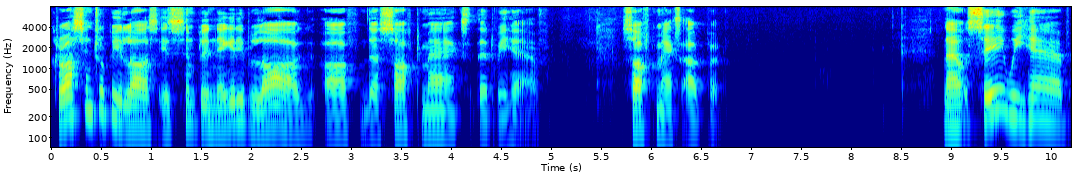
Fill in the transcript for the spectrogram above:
Cross entropy loss is simply negative log of the softmax that we have, softmax output. Now, say we have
